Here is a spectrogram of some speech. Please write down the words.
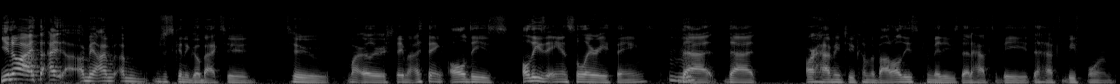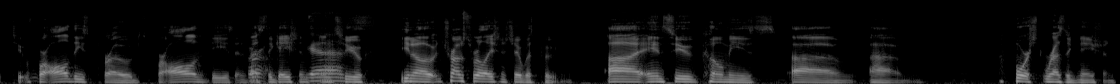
you know, I, th- I, I mean, I'm, I'm just gonna go back to to my earlier statement. I think all these all these ancillary things Mm-hmm. that that are having to come about, all these committees that have to be that have to be formed to for all these probes, for all of these investigations into yes. you know Trump's relationship with Putin, uh, into Comey's um, um, forced resignation.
